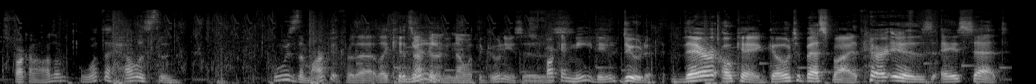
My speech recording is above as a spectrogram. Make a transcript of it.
it's fucking awesome. what the hell is the who is the market for that? Like kids aren't Me. gonna know what the Goonies is. Fucking me, dude. Dude, there. Okay, go to Best Buy. There is a set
